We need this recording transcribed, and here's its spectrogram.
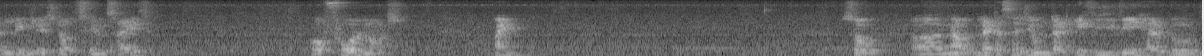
a linked list of same size of four nodes. Fine. So uh, now let us assume that if we, we have to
